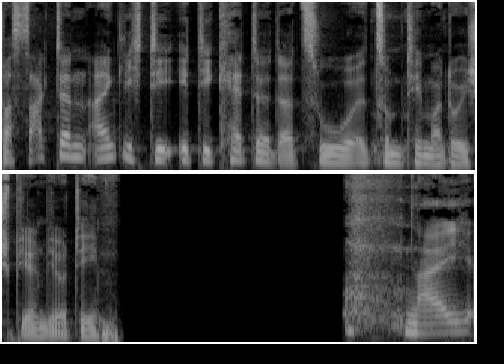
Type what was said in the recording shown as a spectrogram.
Was sagt denn eigentlich die Etikette dazu äh, zum Thema Durchspielen, Beauty? Nein,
